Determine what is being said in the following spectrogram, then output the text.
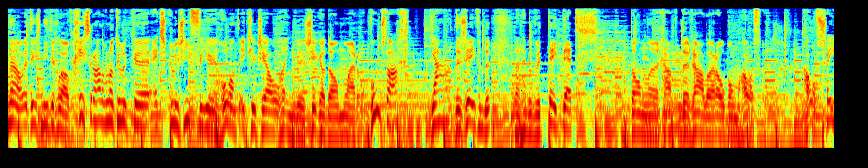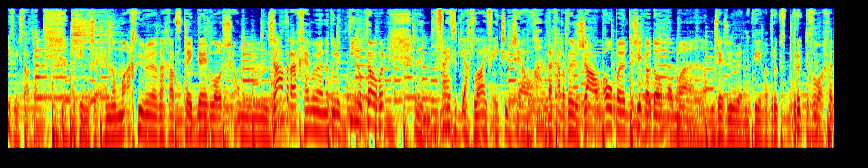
Nou, het is niet te geloven. Gisteren hadden we natuurlijk eh, exclusief hier Holland XXL in de Ziggo Dome. Maar woensdag, ja, de zevende, dan hebben we Take That. Dan eh, gaat de zaal daar open om half, half zeven is dat. Beginnen ze. En om acht uur eh, dan gaat Take That los. Om zaterdag hebben we natuurlijk 10 oktober eh, 538 Live XXL. Daar gaat de zaal open, de Ziggo Dome, om, eh, om 6 uur. En dan kun je wat druk, te verwachten.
